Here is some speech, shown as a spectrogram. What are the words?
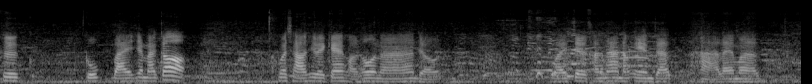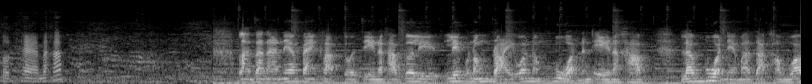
คือกรุ๊ปไบร์ใช่ไหมก็ เมื่อเช้าที่ไปแกล้งขอโทษนะ เดี๋ยวไว้เจอครั้งหน้าน้องเอมจะหาอะไรมาทดแทนนะคะ หลังจากนั้นเนี่ยแฟนคลับตัวจริงนะครับ ก็เรียกน้องไบรท์ว่าน้องบวชนั่นเองนะครับ แล้วบวชเนี่ยมาจากคำว่า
